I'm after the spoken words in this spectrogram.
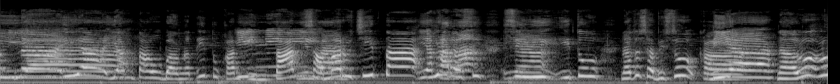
iya. Iya, yang tahu banget itu kan Ini, Intan Intan. sama Rucita. Iya, nggak karena- sih? si iya. itu. Nah, terus habis itu kalau Dia. Nah, lu lu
